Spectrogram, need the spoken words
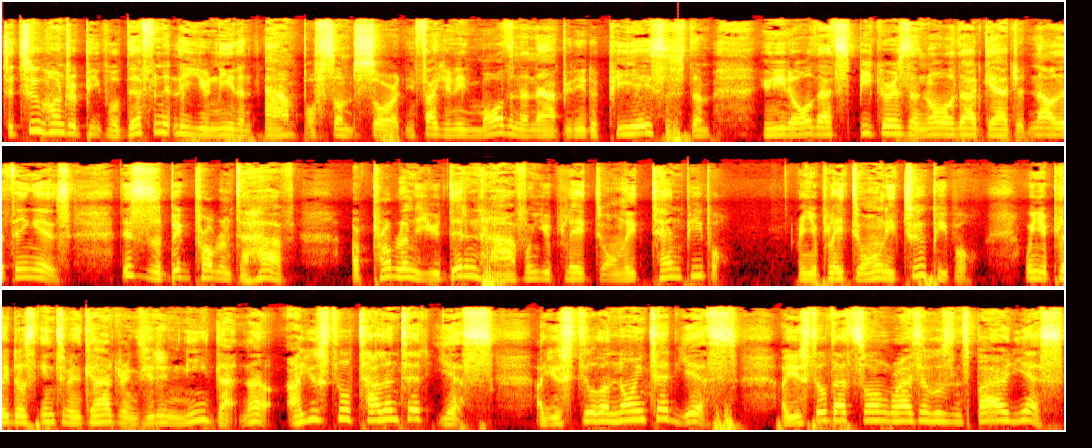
to 200 people. Definitely you need an amp of some sort. In fact, you need more than an amp. You need a PA system. You need all that speakers and all that gadget. Now, the thing is, this is a big problem to have. A problem that you didn't have when you played to only 10 people. When you played to only two people when you play those intimate gatherings, you didn't need that. Now, are you still talented? Yes. Are you still anointed? Yes. Are you still that songwriter who's inspired? Yes.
